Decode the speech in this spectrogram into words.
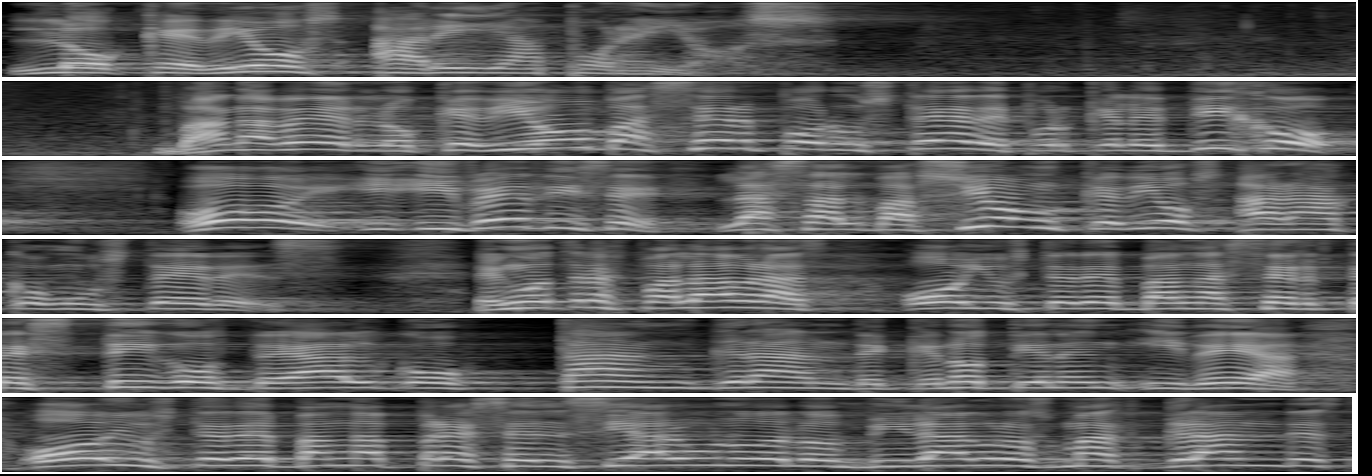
lo que Dios haría por ellos. Van a ver lo que Dios va a hacer por ustedes, porque les dijo hoy, y, ve, dice, la salvación que Dios hará con ustedes. En otras palabras, hoy ustedes van a ser testigos de algo tan grande que no tienen idea. Hoy ustedes van a presenciar uno de los milagros más grandes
